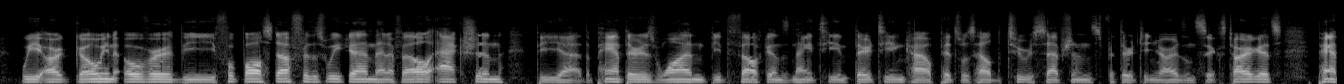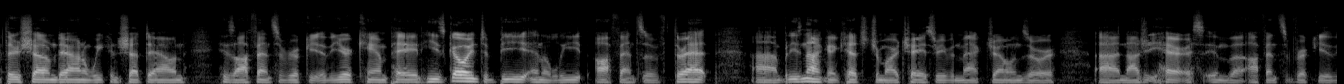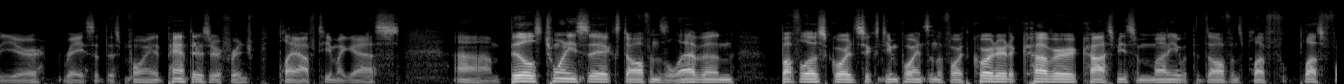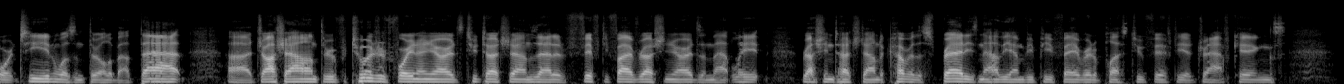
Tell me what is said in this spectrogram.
We are going over the football stuff for this weekend, the NFL action. The uh, the Panthers won, beat the Falcons 19-13. Kyle Pitts was held to two receptions for 13 yards and six targets. Panthers shut him down, and we can shut down his offensive rookie of the year campaign. He's going to be an elite offensive threat, uh, but he's not going to catch Ja'Marr Chase or even Mac Jones or uh, Najee Harris in the offensive rookie of the year race at this point. Panthers are a fringe playoff team, I guess. Um, Bills 26, Dolphins 11. Buffalo scored 16 points in the fourth quarter to cover. Cost me some money with the Dolphins plus, plus 14. Wasn't thrilled about that. Uh, Josh Allen threw for 249 yards, two touchdowns, added 55 rushing yards, and that late rushing touchdown to cover the spread. He's now the MVP favorite at plus 250 at DraftKings.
